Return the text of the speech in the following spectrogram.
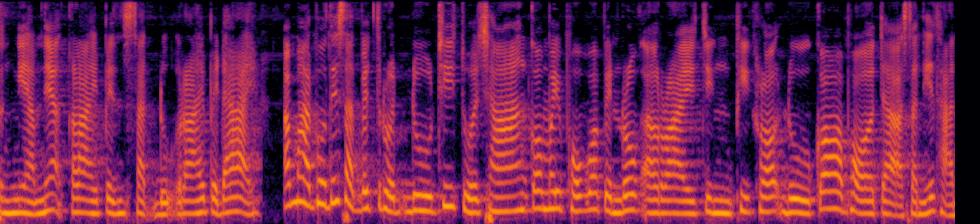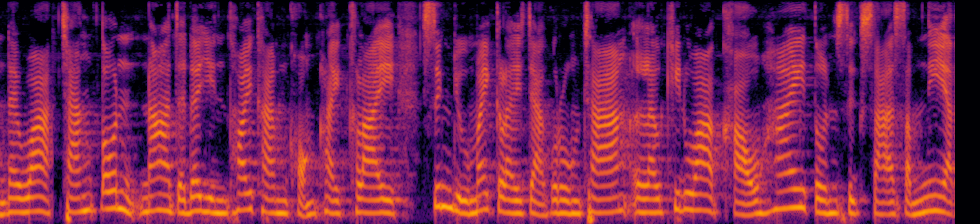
สงเงียมเนี่ยกลายเป็นสัตว์ดุร้ายไปได้ อมาตย์โพธิสัตว์ไปตรวจดูที่ตัวช้างก็ไม่พบว่าเป็นโรคอะไร จึงพิเคราะห์ดูก็พอจะสันนิษฐานได้ว่า ช้างต้นน่าจะได้ยินถ้อยคำของใครๆ ซึ่งอยู่ไม่ไกลจากโรงช้าง แล้วคิดว่าเขาให้ตนศึกษาสำเนียก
